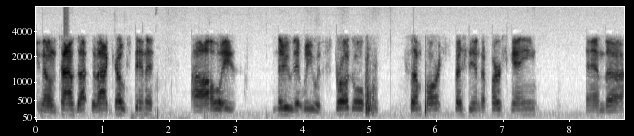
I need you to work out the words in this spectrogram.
you know, the times that, that I coached in it, I always knew that we would struggle some parts, especially in the first game, and uh,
